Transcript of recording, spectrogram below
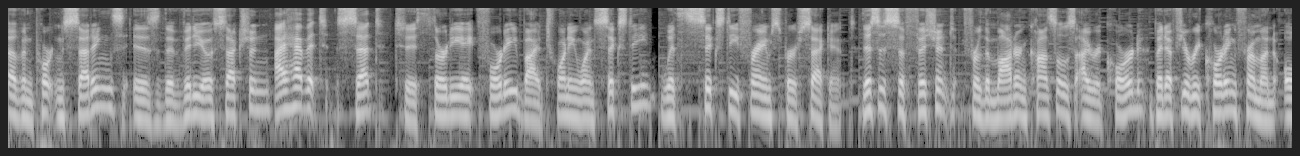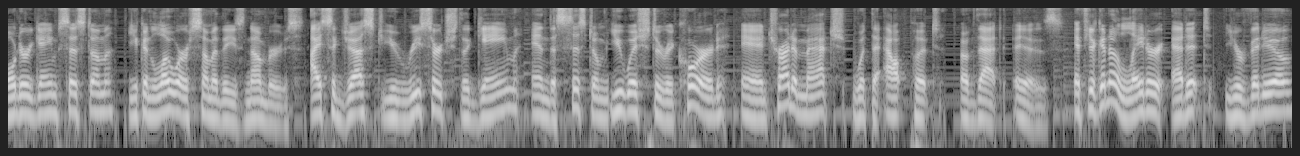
of important settings is the video section. I have it set to 3840 by 2160 with 60 frames per second. This is sufficient for the modern consoles I record, but if you're recording from an older game system, you can lower some of these numbers. I suggest you research the game and the system you wish to record and try to match what the output of that is. If you're gonna later edit your video,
